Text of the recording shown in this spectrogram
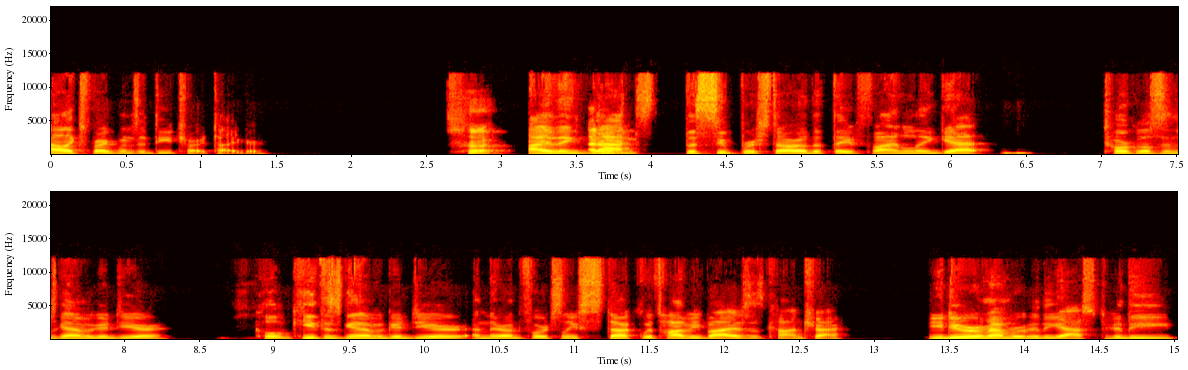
Alex Bregman's a Detroit Tiger. Huh. I think I don't- that's the superstar that they finally get. Torkelson's gonna have a good year. Colt Keith is gonna have a good year, and they're unfortunately stuck with Javi Baez's contract. You do remember who the asked who the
